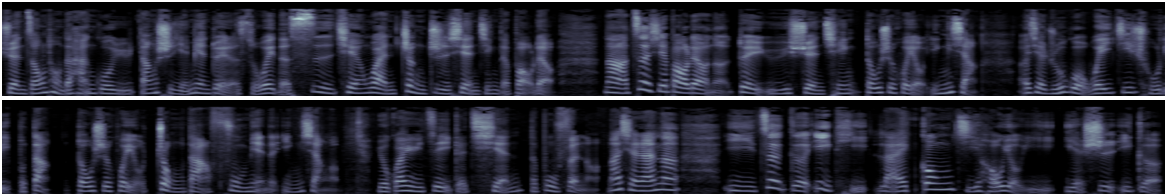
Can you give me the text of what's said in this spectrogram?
选总统的韩国瑜当时也面对了所谓的四千万政治现金的爆料，那这些爆料呢，对于选情都是会有影响，而且如果危机处理不当，都是会有重大负面的影响哦。有关于这个钱的部分哦，那显然呢，以这个议题来攻击侯友谊，也是一个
